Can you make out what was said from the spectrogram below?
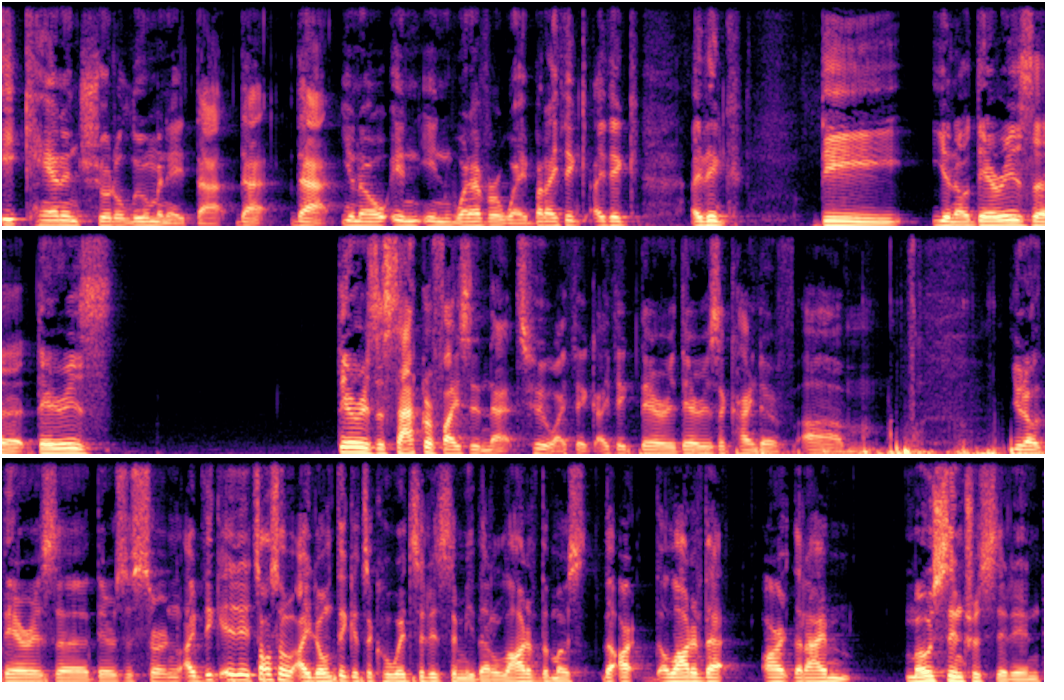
it can and should illuminate that that that you know in in whatever way. But i think i think i think the you know there is a there is there is a sacrifice in that too. I think i think there there is a kind of um you know there is a there's a certain i think it's also i don't think it's a coincidence to me that a lot of the most the art a lot of that art that i'm most interested in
